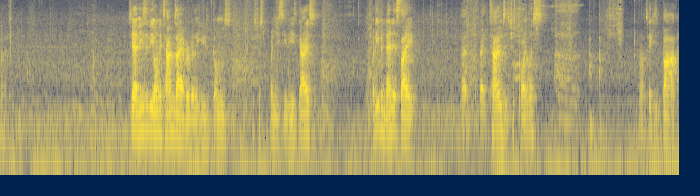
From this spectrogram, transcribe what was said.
Right. So yeah, these are the only times I ever really use guns. It's just when you see these guys. But even then, it's like at, at times it's just pointless. I'll take his bat.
